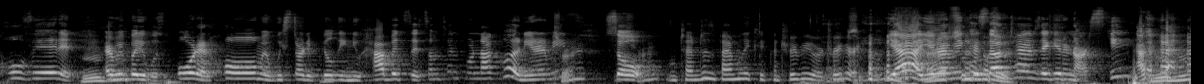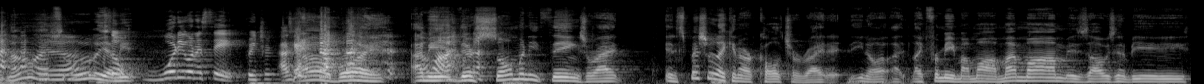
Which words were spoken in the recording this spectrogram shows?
COVID and everybody was bored at home, and we started building new habits that sometimes were not good. You know what I mean? That's right. So sometimes family can contribute or trigger yeah, you know what I mean? Because sometimes they get in our skin. Mhm. No, absolutely. so I mean, what do you want to say, preacher? Okay. oh boy i mean on. there's so many things right and especially like in our culture right? You know I, like for me my mom my mom is always going to be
